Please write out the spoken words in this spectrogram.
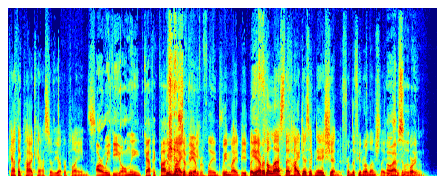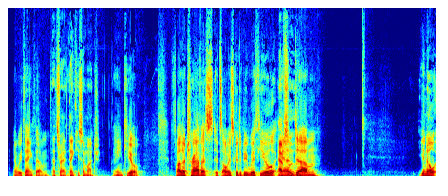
Catholic podcast of the Upper Plains. Are we the only Catholic podcast of be. the Upper Plains? We might be, but If- nevertheless, that high designation from the Funeral Lunch Ladies Oh, is important, and we thank them. That's right. Thank you so much. Thank you, Father Travis. It's always good to be with you. Absolutely. And um, you know,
